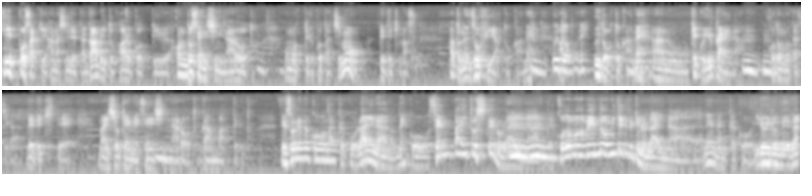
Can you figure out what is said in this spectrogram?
で一方さっき話に出たガビとファルコっていう今度戦士になろうと思ってる子たちも出てきます。あとねゾフィアとかね、うん。ウドもね。あウドとかね、あの結構愉快なうんうん。子供たちが出てきて、まあ、一生懸命戦士になろうと頑張ってると。でそれのこうなんかこうライナーのねこう先輩としてのライナーって、うんうん。子供の面倒を見てる時のライナーがねなんかこういろいろねだ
